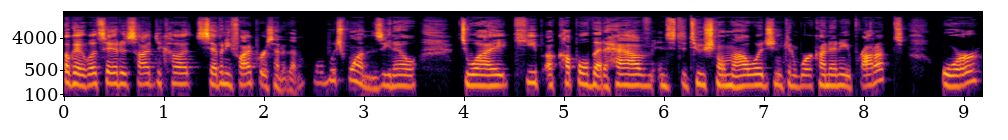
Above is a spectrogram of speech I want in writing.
Okay, let's say I decide to cut seventy five percent of them. Well, which ones? You know, do I keep a couple that have institutional knowledge and can work on any product, or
